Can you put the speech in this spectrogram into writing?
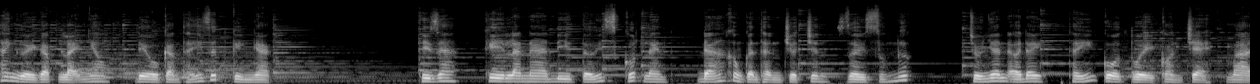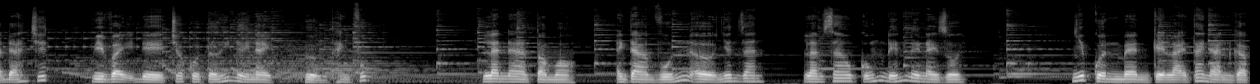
Hai người gặp lại nhau đều cảm thấy rất kinh ngạc. Thì ra, khi Lana đi tới Scotland, đã không cẩn thận trượt chân rơi xuống nước. Chủ nhân ở đây thấy cô tuổi còn trẻ mà đã chết, vì vậy để cho cô tới nơi này hưởng thanh phúc. Lana tò mò, anh ta vốn ở nhân gian, làm sao cũng đến nơi này rồi. Nhiếp quần bèn kể lại tai nạn gặp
